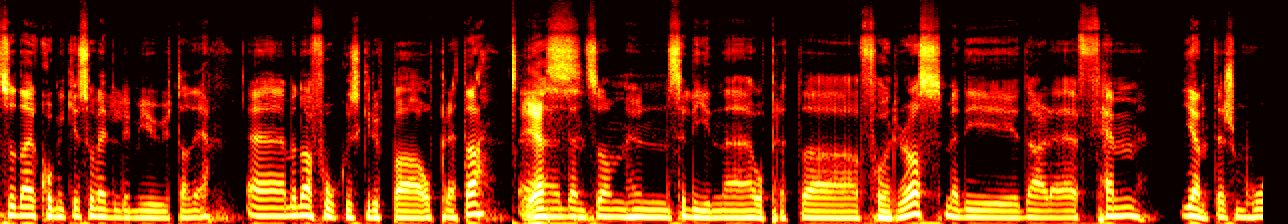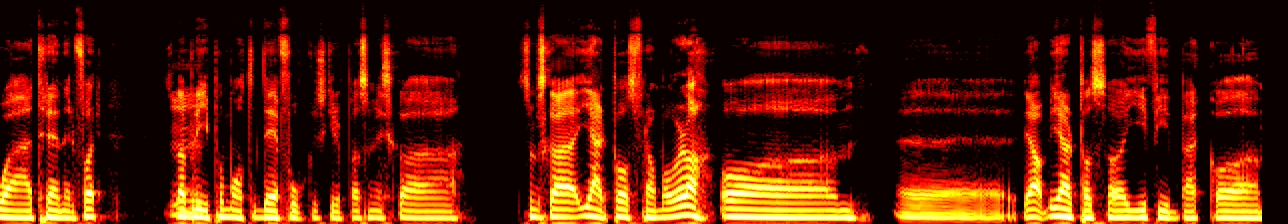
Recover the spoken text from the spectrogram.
så der kom ikke så veldig mye ut av det. Eh, men da er fokusgruppa oppretta. Yes. den som hun Celine oppretta for oss. Med de, da er det fem jenter som hun er trener for. Så da Mm. blir på en måte det fokusgruppa som, vi skal, som skal hjelpe oss framover. Da. Og eh, ja, hjelpe oss å gi feedback og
